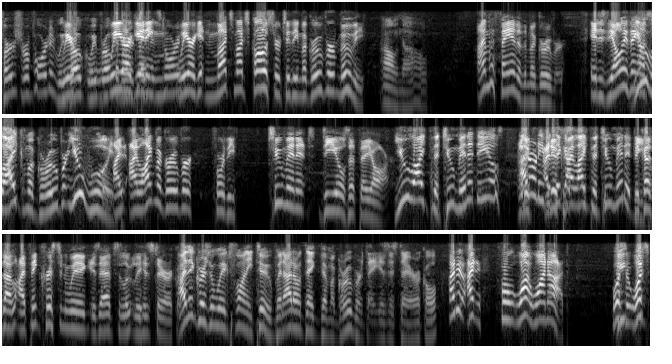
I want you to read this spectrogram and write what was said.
First reported, we we're- broke we broke we are getting story. we are getting much much closer to the MacGruber movie. Oh no. I'm a fan of the MacGruber. It is the only thing You I'll- like MacGruber? You would. I I like MacGruber for the 2-minute deals that they are. you like the two-minute deals? I I, do- don't even I do, think I like the two-minute deals. Because I I think Kristen Wiig is absolutely hysterical. I think Kristen Wiig's funny too, but I don't think the MacGruber thing is hysterical. I do I for why why not? What's You- what's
